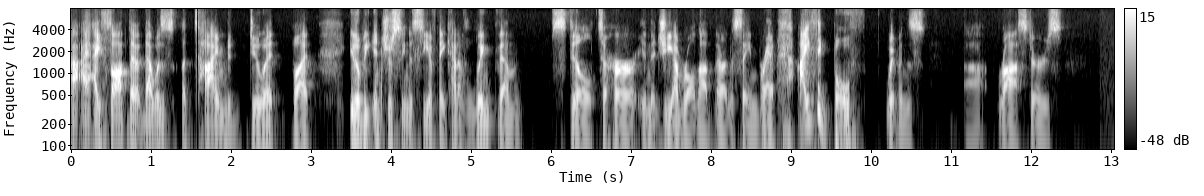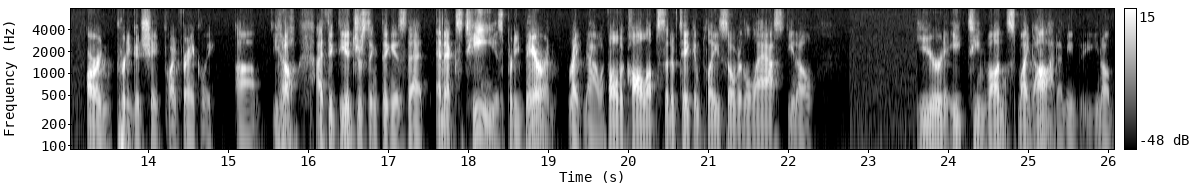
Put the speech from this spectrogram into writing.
I, I thought that that was a time to do it, but it'll be interesting to see if they kind of link them still to her in the GM role now that they're on the same brand. I think both women's uh, rosters are in pretty good shape, quite frankly. Um, you know, I think the interesting thing is that NXT is pretty barren right now with all the call ups that have taken place over the last, you know, year to 18 months. My God. I mean, you know,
